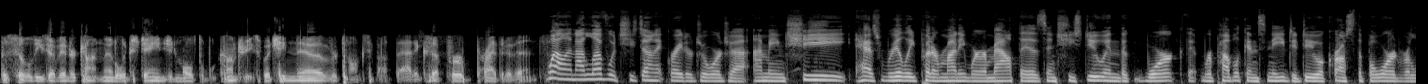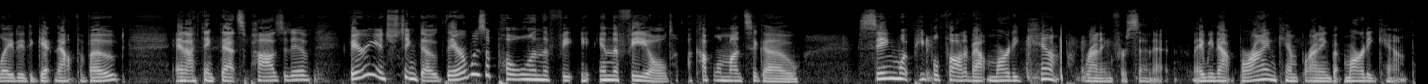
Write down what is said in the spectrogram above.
facilities of intercontinental exchange in multiple countries, but she never talks about that except for private events. Well, and I love what she's done at Greater Georgia. I mean, she has really put her money where her mouth is, and she's doing the work that Republicans need to do across the board related to getting out the vote. And I think that's positive. Very interesting, though. There was a poll in the in the field a couple of months ago seeing what people thought about Marty Kemp running for Senate. Maybe not Brian Kemp running, but Marty Kemp.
